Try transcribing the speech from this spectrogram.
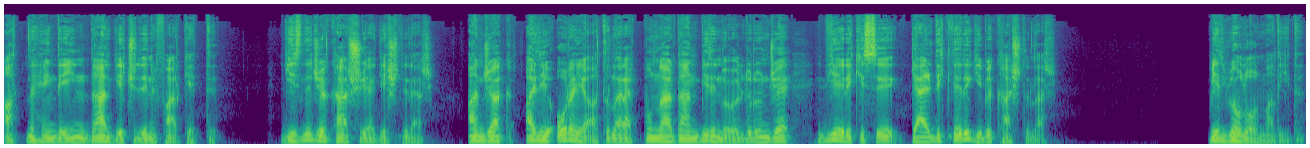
atlı hendeyin dar geçidini fark etti. Gizlice karşıya geçtiler. Ancak Ali oraya atılarak bunlardan birini öldürünce diğer ikisi geldikleri gibi kaçtılar bir yol olmalıydı.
